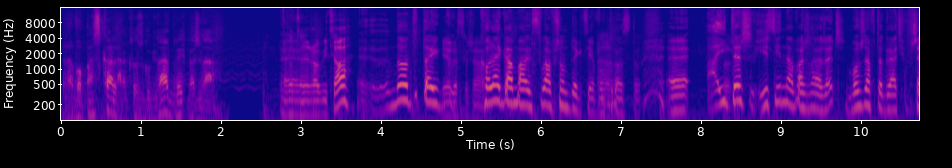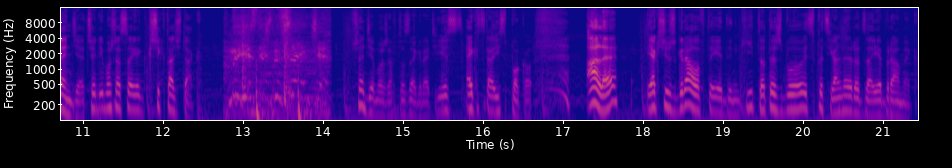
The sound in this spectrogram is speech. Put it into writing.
Prawo Pascala, kto zgubił Adry, bez To E, ten robi co? e, No tutaj Nie rozsłyszałem. kolega ma słabszą dykcję po A. prostu. E, a i też jest jedna ważna rzecz, można w to grać wszędzie, czyli można sobie krzyknąć tak. My jesteśmy wszędzie! Wszędzie można w to zagrać, jest ekstra i spoko. Ale jak się już grało w te jedynki, to też były specjalne rodzaje bramek.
